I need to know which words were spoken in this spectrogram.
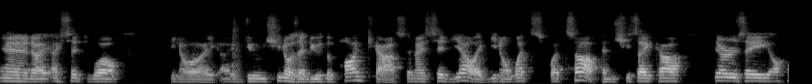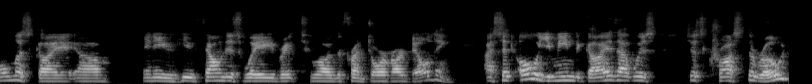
And I, I said, "Well, you know, I, I do." She knows I do the podcast, and I said, "Yeah, like you know, what's what's up?" And she's like, uh, "There's a, a homeless guy, um, and he he found his way right to uh, the front door of our building." I said, "Oh, you mean the guy that was?" just crossed the road.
